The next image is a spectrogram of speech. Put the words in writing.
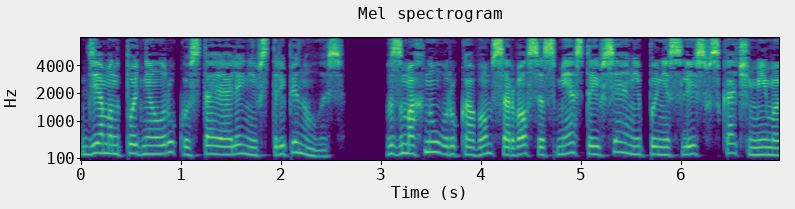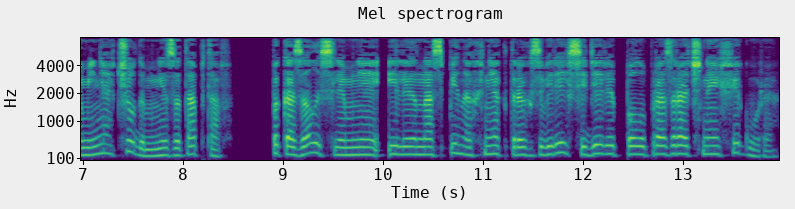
Демон поднял руку, стая оленей встрепенулась. Взмахнул рукавом, сорвался с места, и все они понеслись вскачь мимо меня, чудом не затоптав. Показалось ли мне, или на спинах некоторых зверей сидели полупрозрачные фигуры?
